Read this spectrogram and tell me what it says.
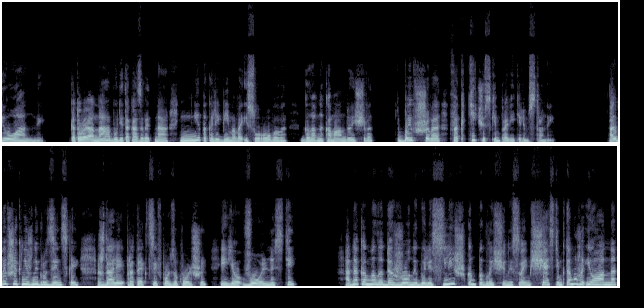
Иоанны, которое она будет оказывать на непоколебимого и сурового главнокомандующего, бывшего фактическим правителем страны. От бывшей княжны Грудзинской ждали протекции в пользу Польши и ее вольностей, Однако молодожены были слишком поглощены своим счастьем, к тому же Иоанна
